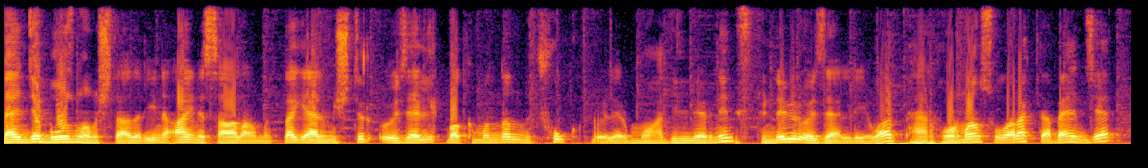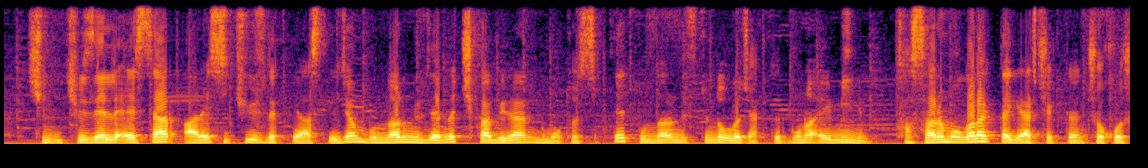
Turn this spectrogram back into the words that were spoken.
Bence bozmamışlardır. Yine aynı sağlamlıkla gelmiştir. Özellik bakımından da çok böyle muadillerinin üstünde bir özelliği var. Performans olarak da bence Şimdi 250 SR RS200 ile kıyaslayacağım. Bunların üzerine çıkabilen bir motosiklet bunların üstünde olacaktır. Buna eminim. Tasarım olarak da gerçekten çok hoş.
